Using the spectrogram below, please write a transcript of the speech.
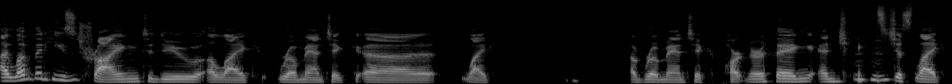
I love that he's trying to do a like romantic, uh, like a romantic partner thing, and Jane's just like,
